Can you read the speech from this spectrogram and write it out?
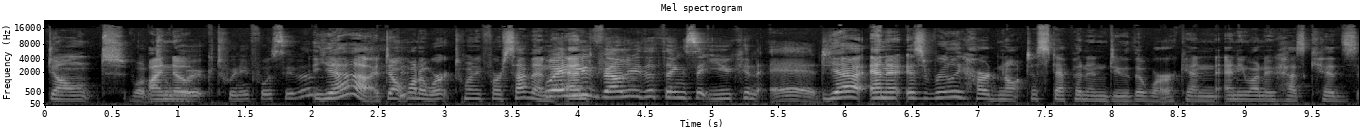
don't Want i to know work twenty four seven. yeah i don't want to work 24 7 Well, and, you value the things that you can add. yeah, and it is really hard not to step in and do the work. And anyone who has kids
